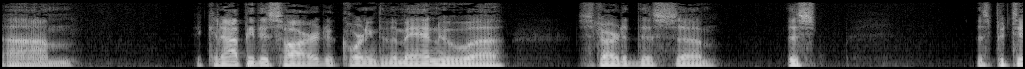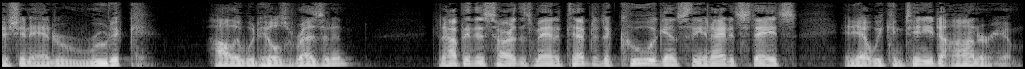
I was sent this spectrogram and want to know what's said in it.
Um, it cannot be this hard, according to the man who uh, started this um, this this petition, Andrew Rudick, Hollywood Hills resident. It Cannot be this hard. This man attempted a coup against the United States, and yet we continue to honor him.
